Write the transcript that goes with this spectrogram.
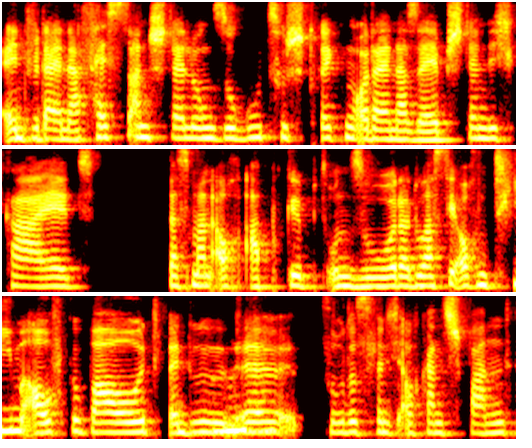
entweder in einer Festanstellung so gut zu stricken oder in einer Selbstständigkeit dass man auch abgibt und so. Oder du hast ja auch ein Team aufgebaut, wenn du mhm. äh, so, das finde ich auch ganz spannend,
